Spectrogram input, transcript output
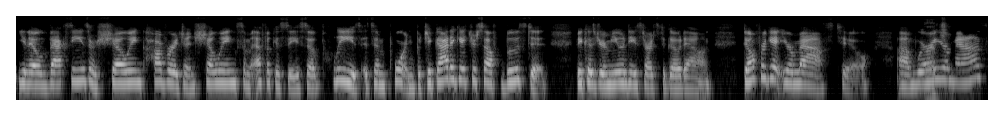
you know, vaccines are showing coverage and showing some efficacy. So please, it's important, but you got to get yourself boosted because your immunity starts to go down. Don't forget your mask too. Um, wearing your mask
